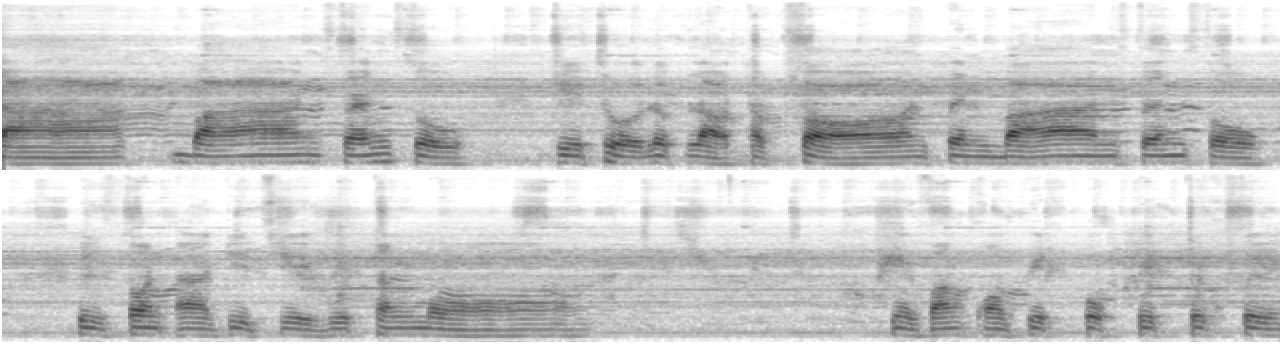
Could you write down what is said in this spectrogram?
จากบ้านแฟนสุขที่ถูกลึกหลอดทับซ้อนเป็นบ้านแฟนสุขปิดซ่อนอดีตชีวิตทั้งหมดเพียงฟังความผิดปกปิดทุกสิ่ง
